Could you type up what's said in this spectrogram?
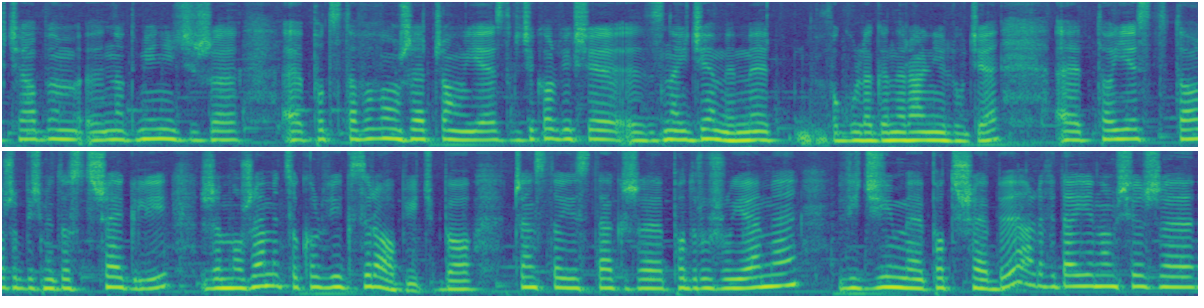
chciałabym e, nadmienić, że e, podstawową rzeczą jest, gdziekolwiek się znajdziemy, my w ogóle generalnie ludzie, to jest to, żebyśmy dostrzegli, że możemy cokolwiek zrobić, bo często jest tak, że podróżujemy, widzimy potrzeby, ale wydaje nam się, że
